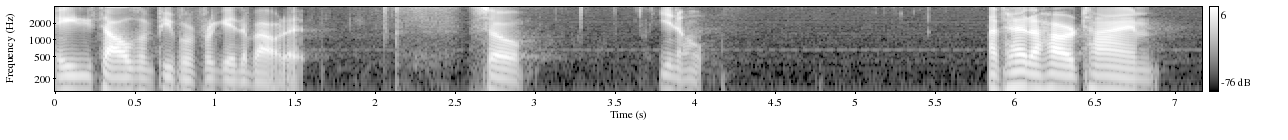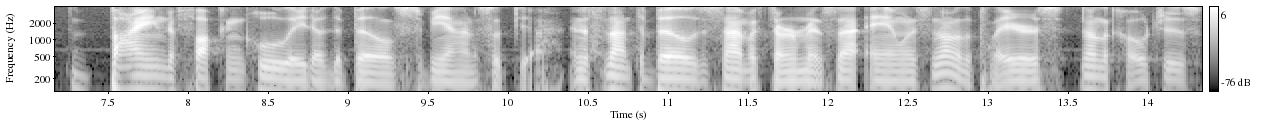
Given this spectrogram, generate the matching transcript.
Eighty thousand people forget about it. So, you know, I've had a hard time buying the fucking Kool Aid of the Bills, to be honest with you. And it's not the Bills, it's not McDermott, it's not anyone, it's none of the players, none of the coaches.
